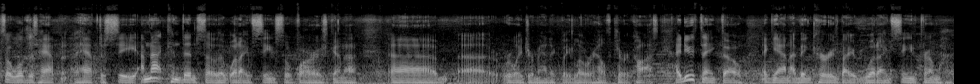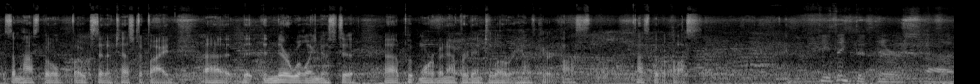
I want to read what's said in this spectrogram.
so we'll just have, have to see. I'm not convinced, though, that what I've seen so far is going to uh, uh, really dramatically lower healthcare costs. I do think, though, again, I've been encouraged by what I've seen from some hospital folks that have testified uh, that in their willingness to uh, put more of an effort into lowering healthcare costs, hospital costs. Do you think that there's uh,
